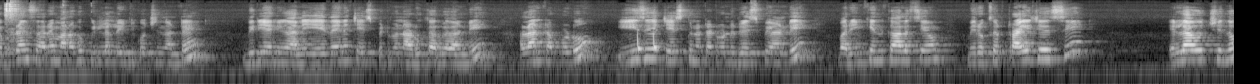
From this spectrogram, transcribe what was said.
ఎప్పుడైనా సరే మనకు పిల్లలు ఇంటికి వచ్చిందంటే బిర్యానీ కానీ ఏదైనా చేసి పెట్టమని అడుగుతారు కదండి. అలాంటప్పుడు ఈజీగా చేసుకునేటటువంటి రెసిపీ అండి. మరి ఇంకెందుకు ఆలస్యం? మీరు ఒకసారి ట్రై చేసి ఎలా వచ్చిందో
